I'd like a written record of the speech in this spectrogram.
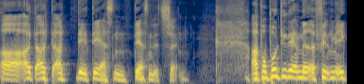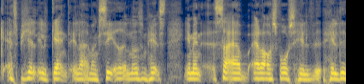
Og, og, og, og det, det, er sådan, det er sådan lidt synd. Og apropos det der med, at filmen ikke er specielt elegant eller avanceret eller noget som helst, jamen, så er, er der også vores helte, helte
